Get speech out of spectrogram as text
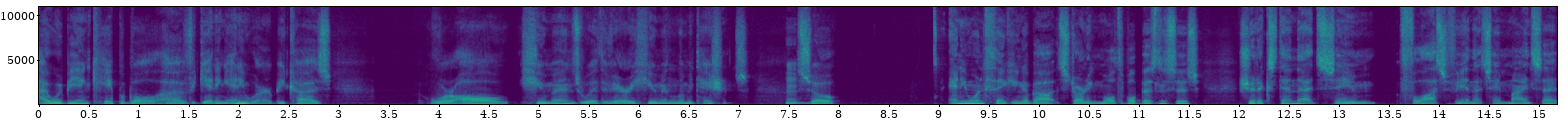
I would be incapable of getting anywhere because we're all humans with very human limitations. Mm-hmm. So, anyone thinking about starting multiple businesses should extend that same philosophy and that same mindset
